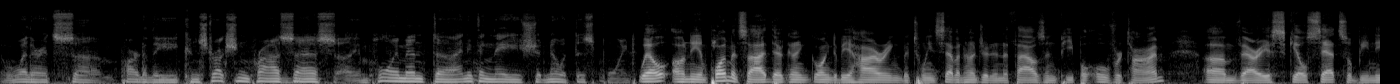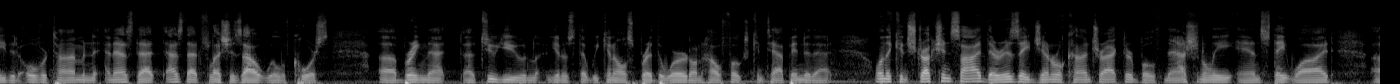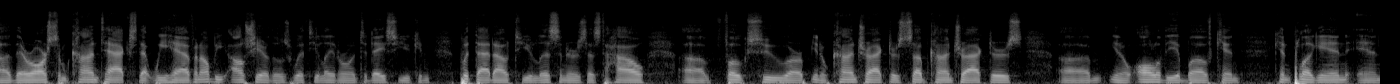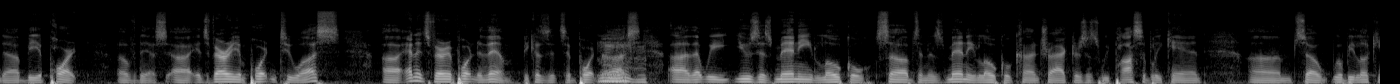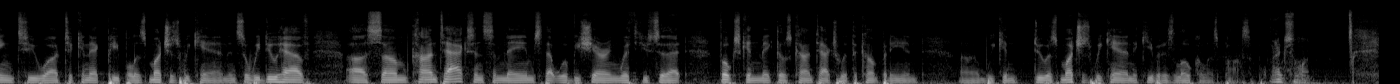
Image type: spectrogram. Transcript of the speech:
whether it's uh, part of the construction process, uh, employment, uh, anything they should know at this point? Well, on the employment side, they're going, going to be hiring between 700 and 1,000 people over time. Um, various skill sets will be needed over time, and, and as that as that fleshes out, we'll of course uh, bring that uh, to you, and you know, so that we can all spread the word on how folks can tap into that. On the construction side, there is a general contractor, both nationally and statewide. Uh, there are some contacts that we have, and I'll be I'll share those with you later on today, so you can put that out to your listeners as to how uh, folks who are you know contractors, subcontractors, um, you know all of the above can can plug in and uh, be a part of this. Uh, it's very important to us. Uh, and it's very important to them because it's important to mm-hmm. us uh, that we use as many local subs and as many local contractors as we possibly can. Um, so we'll be looking to uh, to connect people as much as we can, and so we do have uh, some contacts and some names that we'll be sharing with you, so that folks can make those contacts with the company, and uh, we can do as much as we can to keep it as local as possible. Excellent.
